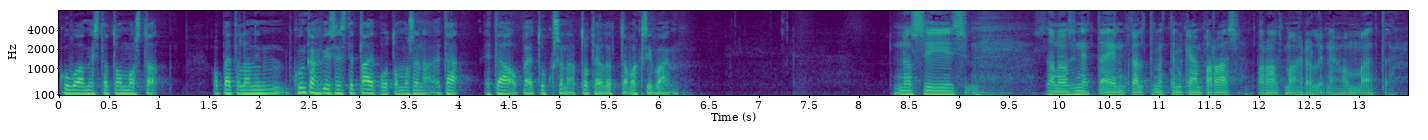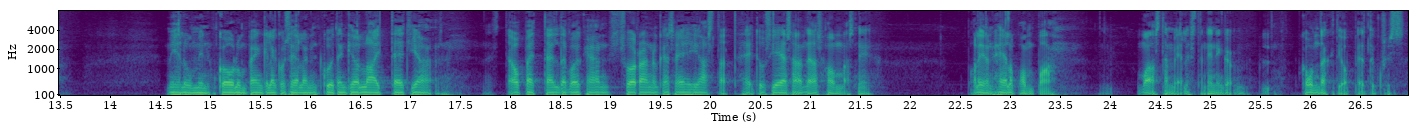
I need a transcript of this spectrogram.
kuvaamista tuommoista opetella, niin kuinka hyvin se sitten taipuu tuommoisena etä, etäopetuksena toteutettavaksi vai No siis sanoisin, että ei nyt välttämättä mikään paras, paras mahdollinen homma, että mieluummin koulun penkillä, kun siellä nyt kuitenkin on laitteet ja sitten opettajilta voi käydä suoraan nykäiseen hiasta, että hei, tuu jeesaan tässä hommassa, niin paljon helpompaa omasta mielestäni niin kontaktiopetuksissa.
